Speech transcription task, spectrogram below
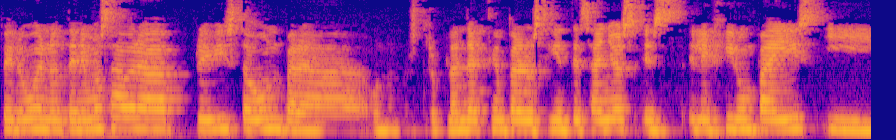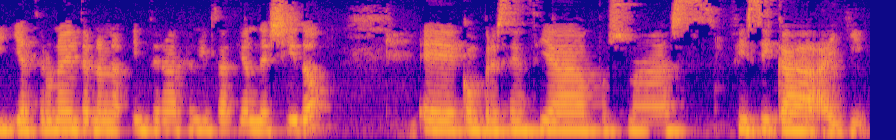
Pero bueno, tenemos ahora previsto aún para, bueno, nuestro plan de acción para los siguientes años es elegir un país y, hacer una internacionalización de Shido eh, con presencia pues más física allí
